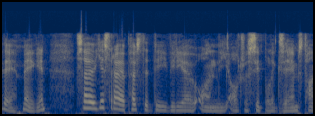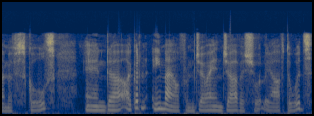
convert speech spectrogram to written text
there, me again. So yesterday I posted the video on the ultra simple exams time of schools and uh, I got an email from Joanne Jarvis shortly afterwards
